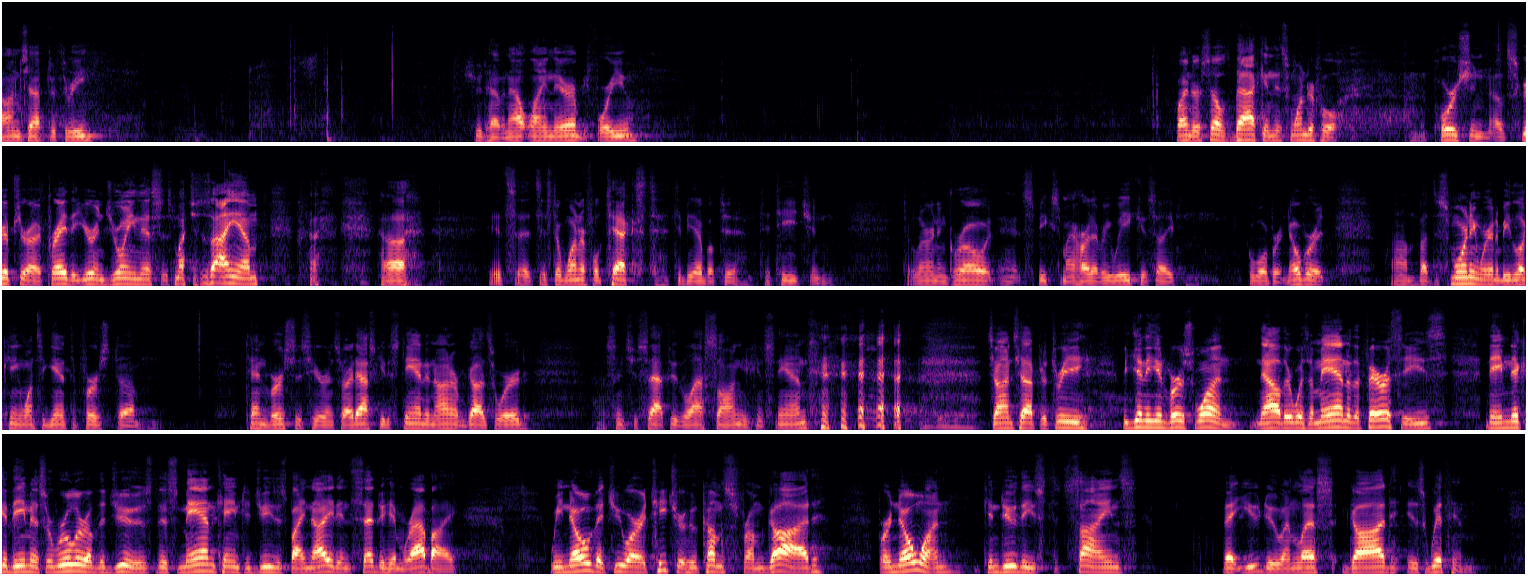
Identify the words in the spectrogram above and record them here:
John chapter 3. Should have an outline there before you. Find ourselves back in this wonderful portion of Scripture. I pray that you're enjoying this as much as I am. uh, it's, it's just a wonderful text to be able to, to teach and to learn and grow. And it speaks to my heart every week as I go over it and over it. Um, but this morning we're going to be looking once again at the first um, 10 verses here. And so I'd ask you to stand in honor of God's word. Uh, since you sat through the last song, you can stand. John chapter 3, beginning in verse 1. Now there was a man of the Pharisees named Nicodemus, a ruler of the Jews. This man came to Jesus by night and said to him, Rabbi, we know that you are a teacher who comes from God, for no one can do these signs that you do unless God is with him.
